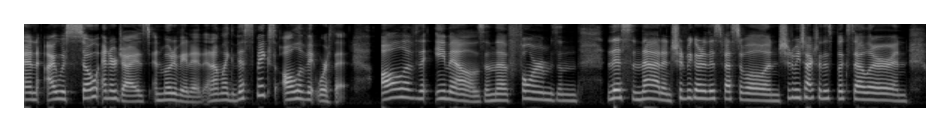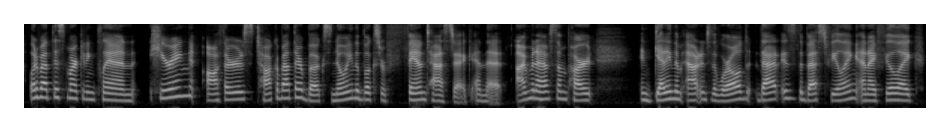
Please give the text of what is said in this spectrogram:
and I was so energized and motivated. And I'm like, this makes all of it worth it. All of the emails and the forms and this and that. And should we go to this festival? And should we talk to this bookseller? And what about this marketing plan? Hearing authors talk about their books, knowing the books are fantastic and that I'm going to have some part in getting them out into the world, that is the best feeling. And I feel like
